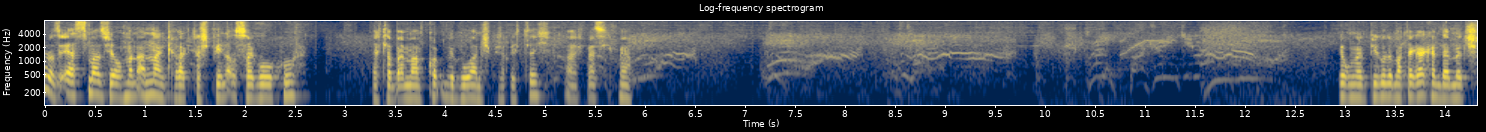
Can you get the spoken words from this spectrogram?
Oh, das erste Mal, dass wir auch mal einen anderen Charakter spielen außer Goku. Ich glaube, einmal konnten wir Gohan spielen, richtig? Ah, ich weiß nicht mehr. Junge, Piccolo macht ja gar keinen Damage.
